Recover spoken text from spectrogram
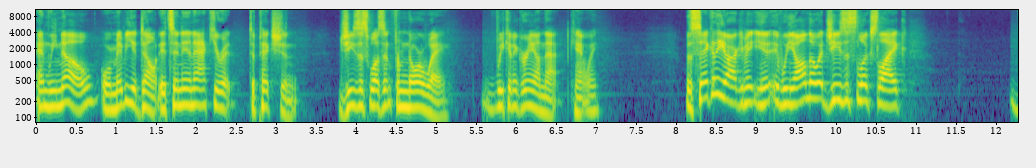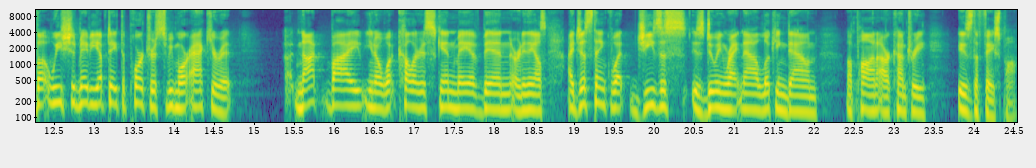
And we know, or maybe you don't, it's an inaccurate depiction. Jesus wasn't from Norway. We can agree on that, can't we? For the sake of the argument, we all know what Jesus looks like, but we should maybe update the portraits to be more accurate uh, not by you know what color his skin may have been or anything else i just think what jesus is doing right now looking down upon our country is the face palm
